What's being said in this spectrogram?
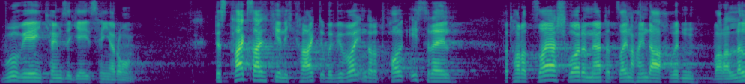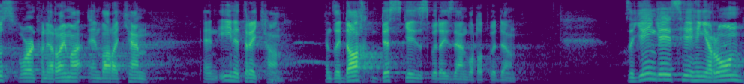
wo wir kommen sie Jesus heran. Das Tag sagt hier nicht korrekt, aber wir wollten, dass das Volk Israel dat hat het sehr schwer met dat zijn heindag worden, waar er los von der Römer und waar er kan en ene terug gaan. En ze dachten, das Jesus wird er sein, was dat we doen. Ze gingen Jesus hier hingeron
